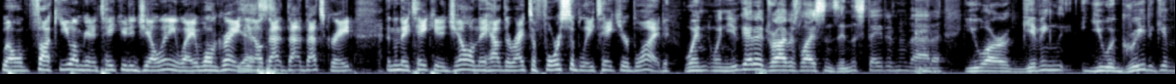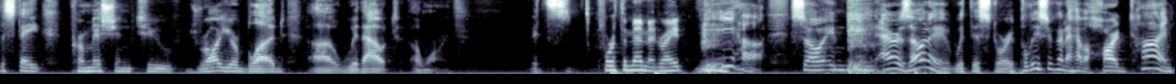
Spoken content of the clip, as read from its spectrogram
well, fuck you. I'm going to take you to jail anyway. Well, great, you know that, that that's great. And then they take you to jail, and they have the right to forcibly take your blood. When when you get a driver's license in the state of Nevada, you are giving you agree to give the state permission to draw your blood uh, without a warrant. It's Fourth Amendment, right? Yeehaw. So in, in Arizona, with this story, police are going to have a hard time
